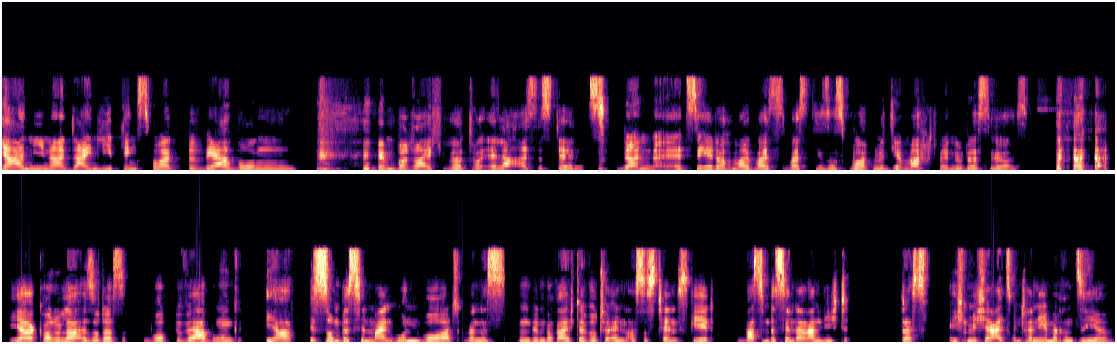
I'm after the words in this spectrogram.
Ja, Nina, dein Lieblingswort Bewerbung im Bereich virtueller Assistenz. Dann erzähl doch mal, was, was dieses Wort mit dir macht, wenn du das hörst. ja, Cordula, also das Wort Bewerbung, ja, ist so ein bisschen mein Unwort, wenn es um den Bereich der virtuellen Assistenz geht. Was ein bisschen daran liegt, dass ich mich ja als Unternehmerin sehe.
